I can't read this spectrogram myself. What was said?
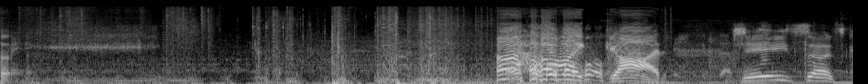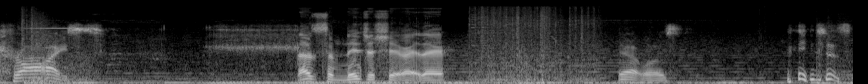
remaining. oh my god! Jesus Christ. That was some ninja shit right there. Yeah, it was. he just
